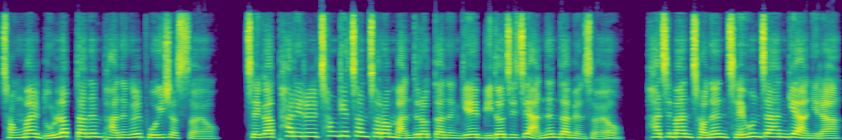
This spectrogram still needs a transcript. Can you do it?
정말 놀랍다는 반응을 보이셨어요. 제가 파리를 청계천처럼 만들었다는 게 믿어지지 않는다면서요. 하지만 저는 제 혼자 한 게 아니라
